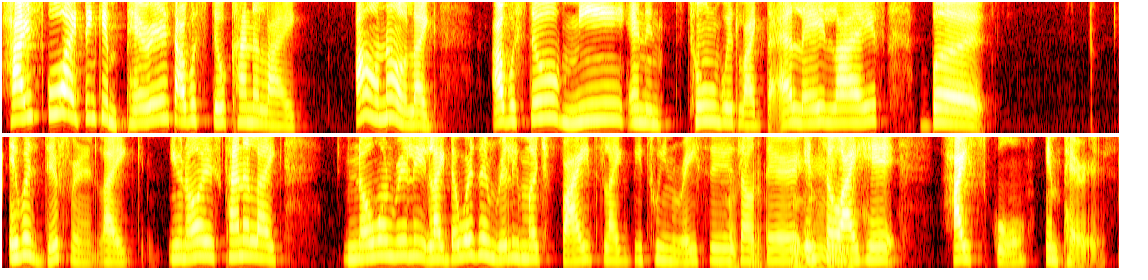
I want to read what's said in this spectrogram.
high school, I think in Perris, I was still kind of like, I don't know, like I was still me and in tune with like the LA life, but it was different. Like, you know, it's kind of like no one really like there wasn't really much fights like between races out there mm. until I hit high school in Perris.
